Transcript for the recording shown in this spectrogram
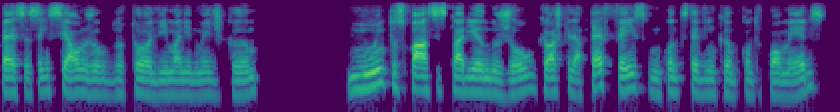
peça essencial no jogo do Tolima ali no meio de campo. Muitos passes clareando o jogo, que eu acho que ele até fez enquanto esteve em campo contra o Palmeiras,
